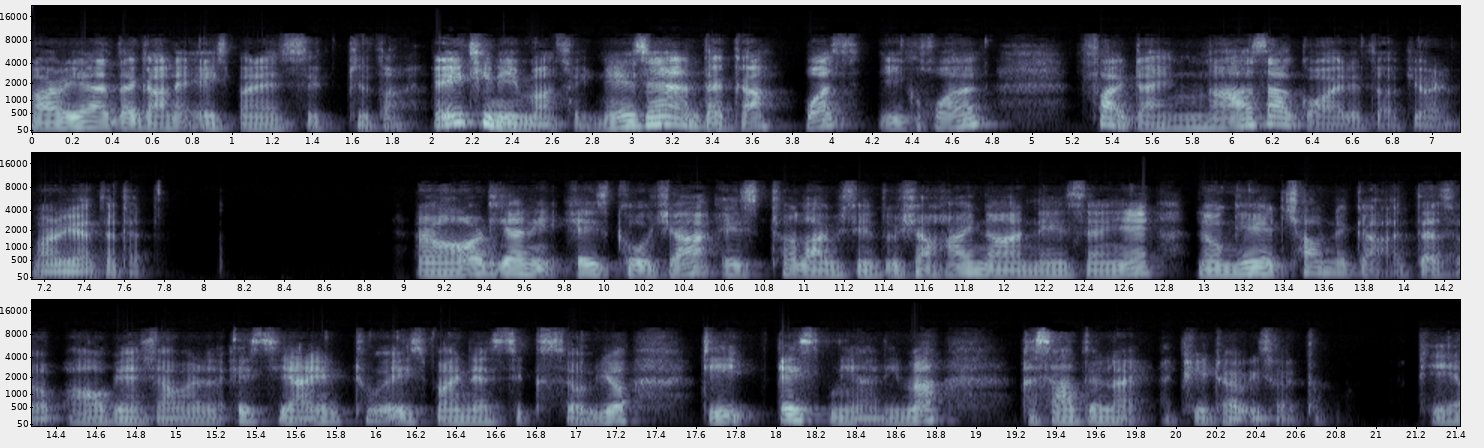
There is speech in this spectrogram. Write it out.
မာရီယာအသက်ကလည်း h 6 ဖြစ်သွားတယ်အဲ့ဒီအချိန်ဒီမှာဆိုရင်နေဆန်အသက်က was equal 5တိုင်း5ဆကွာတယ်ဆိုတာပြောတယ်မာရီယာအသက်အဲ့တော့ဒီကနေ x ကိုကြာ x ထွက်လာပြီဆိုရင်သူရှာခိုင်းတာနေဆန်ရဲ့လွန်ခဲ့တဲ့6နှစ်ကအသက်ဆိုတော့ဘာကိုပြန်ရှာမလဲ x ရရင် 2x 6ဆိုပြီးတော့ဒီ x နေရာဒီမှာအစားသွင်းလိုက်အဖြေထွက်ပြီဆိုတော့အဖြေက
